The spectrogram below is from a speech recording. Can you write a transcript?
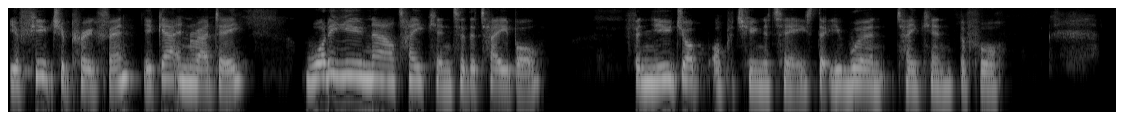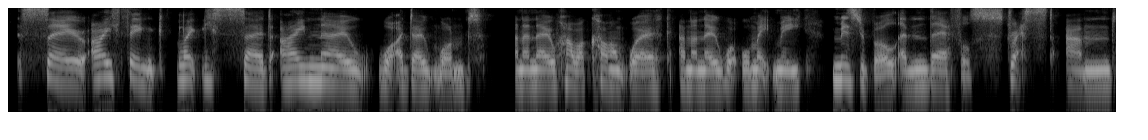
You're future proofing. You're getting ready. What are you now taking to the table for new job opportunities that you weren't taking before? So I think, like you said, I know what I don't want and I know how I can't work and I know what will make me miserable and therefore stressed and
